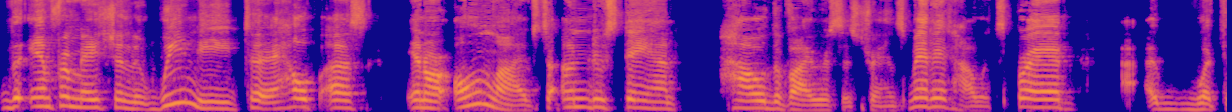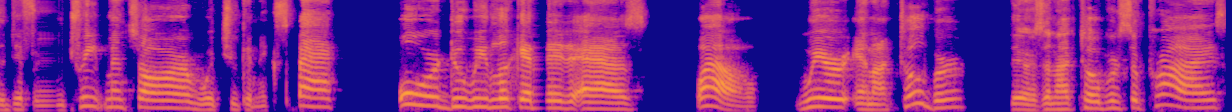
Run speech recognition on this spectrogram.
the information that we need to help us in our own lives to understand how the virus is transmitted, how it's spread, uh, what the different treatments are, what you can expect? Or do we look at it as, wow, we're in October, there's an October surprise.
